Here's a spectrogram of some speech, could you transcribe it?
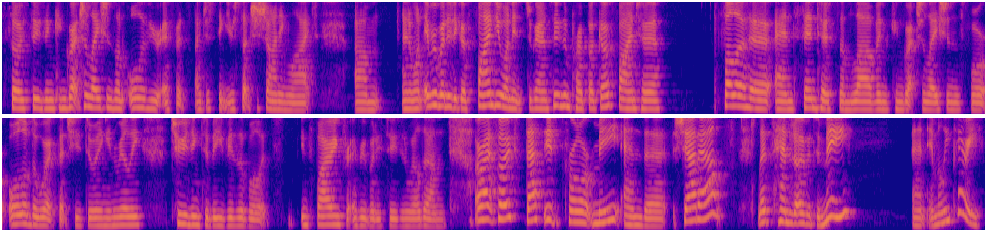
So, Susan, congratulations on all of your efforts. I just think you're such a shining light. Um, and I want everybody to go find you on Instagram, Susan Proper. Go find her follow her and send her some love and congratulations for all of the work that she's doing in really choosing to be visible. It's inspiring for everybody, Susan. Well done. All right, folks, that's it for me and the shout outs. Let's hand it over to me and Emily Perry.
